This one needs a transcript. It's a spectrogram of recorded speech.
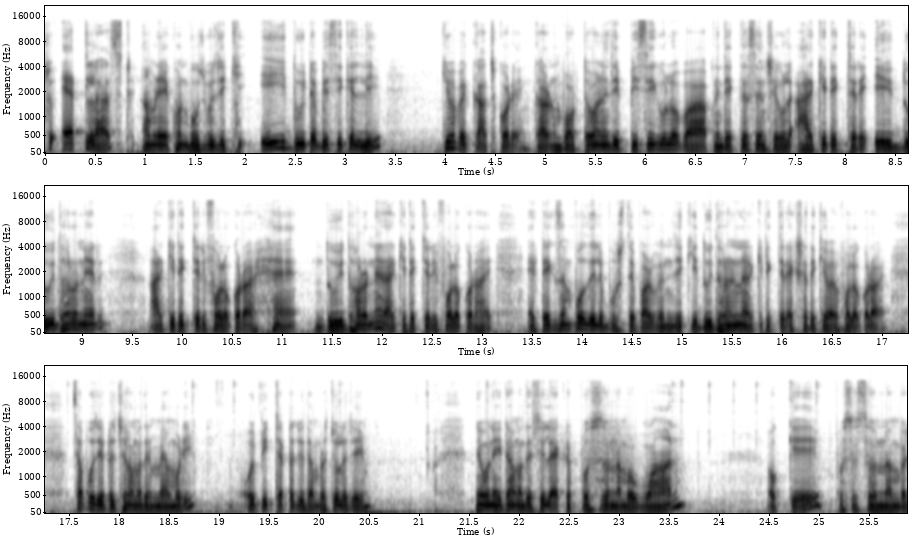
সো অ্যাট লাস্ট আমরা এখন বুঝব যে কি এই দুইটা বেসিক্যালি কীভাবে কাজ করে। কারণ বর্তমানে যে পিসিগুলো বা আপনি দেখতেছেন, সেগুলো আর্কিটেকচারে এই দুই ধরনের আর্কিটেকচারই ফলো করা হয়। হ্যাঁ দুই ধরনের আর্কিটেকচারই ফলো করা হয়। একটা এক্সাম্পল দিলে বুঝতে পারবেন যে কি দুই ধরনের আর্কিটেকচার একসাথে কীভাবে ফলো করা হয়। সাপোজ এটা ছিল আমাদের মেমোরি ওই পিকচারটা যদি আমরা চলে যাই। যেমন এটা আমাদের ছিল একটা processor number one okay processor number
